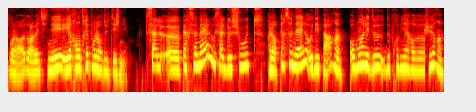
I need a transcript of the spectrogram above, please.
voilà, dans la matinée et rentrer pour l'heure du déjeuner. Salle euh, personnelle ou salle de shoot? Alors personnel au départ, au moins les deux, deux premières euh, cures,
